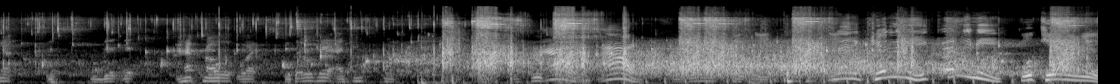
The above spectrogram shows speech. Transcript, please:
Not. I have problem with what. With all of it, I think. Ow, ow! Man, he killing me, he killing me! Who killing you?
